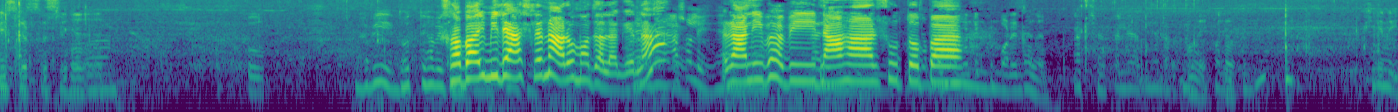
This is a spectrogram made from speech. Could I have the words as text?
মিস করতেছি ভাবি ধরতে হবে সবাই মিলে আসলে না আরও মজা লাগে না? আসলে রানী ভাবি নাহার সুতপা একটু পরে ঢালেন আচ্ছা তাহলে আপনি খেয়ে নেই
